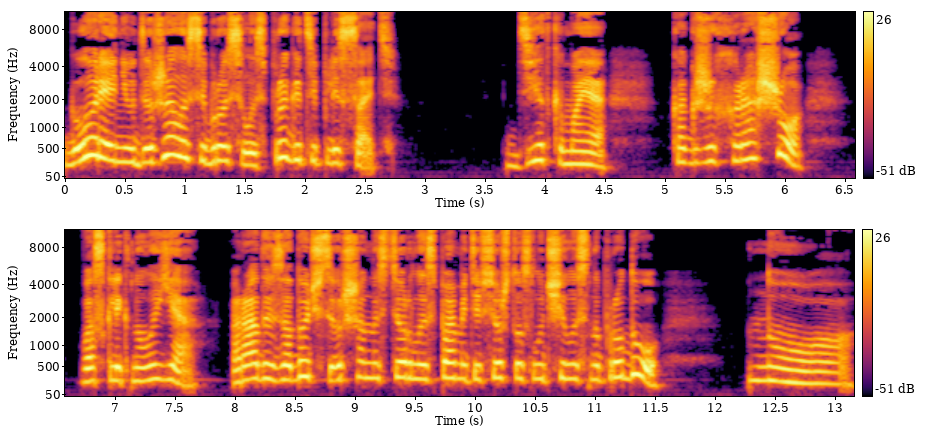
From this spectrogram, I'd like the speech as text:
Глория не удержалась и бросилась прыгать и плясать. «Детка моя, как же хорошо!» — воскликнула я. Радость за дочь совершенно стерла из памяти все, что случилось на пруду. Но...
